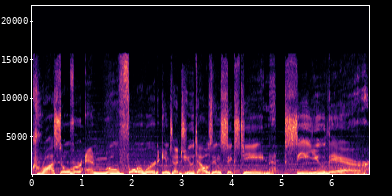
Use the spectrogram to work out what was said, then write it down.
Crossover and move forward into 2016. See you there.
